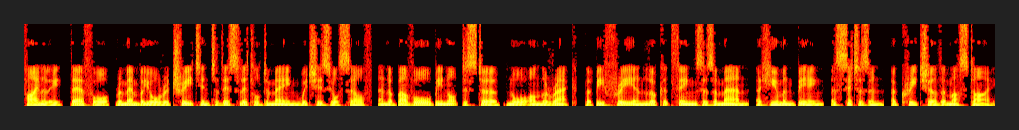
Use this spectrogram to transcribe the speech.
Finally, therefore, remember your retreat into this little domain which is yourself, and above all be not disturbed nor on the rack, but be free and look at things as a man, a human being, a citizen, a creature that must die.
